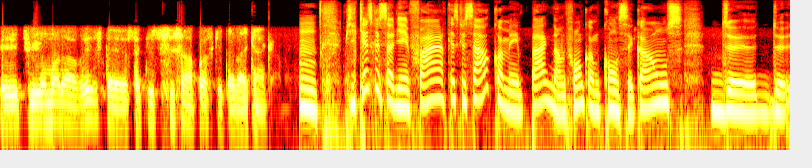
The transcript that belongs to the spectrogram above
Et puis au mois d'avril, c'était plus de 600 postes qui étaient vacants quand même. Hum. Puis qu'est-ce que ça vient faire? Qu'est-ce que ça a comme impact, dans le fond, comme conséquence de, de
